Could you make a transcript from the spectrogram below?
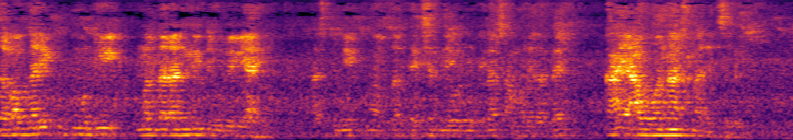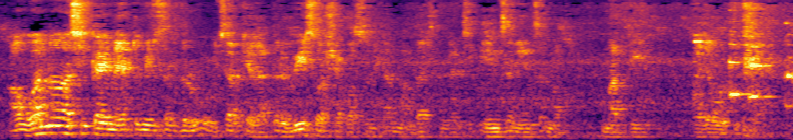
जबाबदारी खूप मोठी मतदारांनी ठेवलेली आहे. आज तुम्ही प्रत्यक्ष निवडणुकीला सामोरे जात आहे काय आव्हानं असणार आहेत सगळी? आव्हानं अशी काही नाही. तुम्ही जर जर विचार केला तर वीस वर्षापासून ह्या मतदारसंघाची इंच इंच मा- माती माझ्या ओळखीची आहे.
